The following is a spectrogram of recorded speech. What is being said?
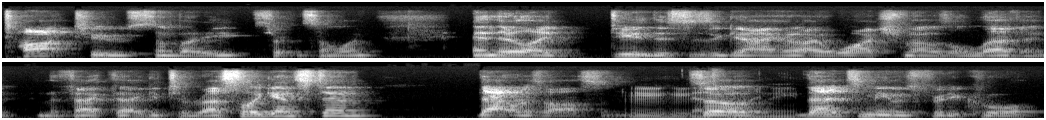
talked to somebody, certain someone, and they're like, dude, this is a guy who I watched when I was 11. And the fact that I get to wrestle against him, that was awesome. Mhm. So really that to me was pretty cool.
